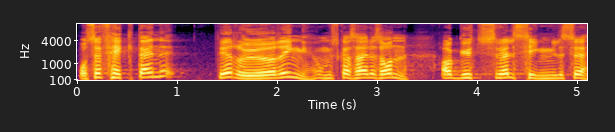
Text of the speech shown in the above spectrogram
Og så fikk de en berøring, om vi skal si det sånn, av Guds velsignelse.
